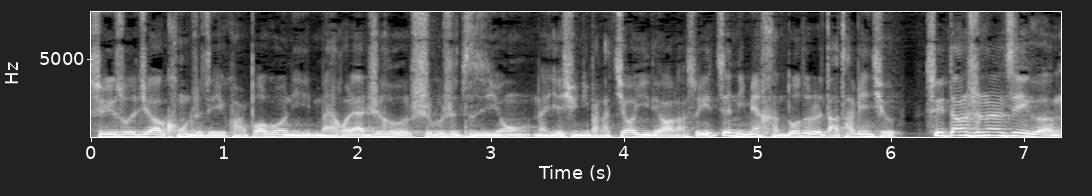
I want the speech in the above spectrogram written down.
所以说就要控制这一块，包括你买回来之后是不是自己用，那也许你把它交易掉了，所以这里面很多都是打擦边球。所以当时呢，这个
